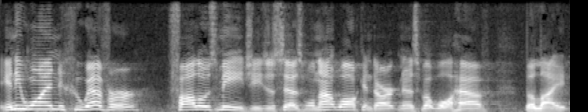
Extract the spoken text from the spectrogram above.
anyone, whoever follows me, Jesus says, will not walk in darkness, but will have the light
